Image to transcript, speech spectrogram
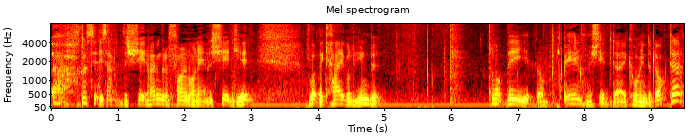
Oh, I've got to set this up at the shed. I haven't got a phone line out the shed yet. I've got the cable in, but not there yet. I've banned from the shed today, according to the doctor.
